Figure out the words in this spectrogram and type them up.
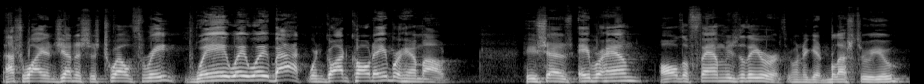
That's why in Genesis 12 3, way, way, way back, when God called Abraham out, he says, Abraham, all the families of the earth are going to get blessed through you.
